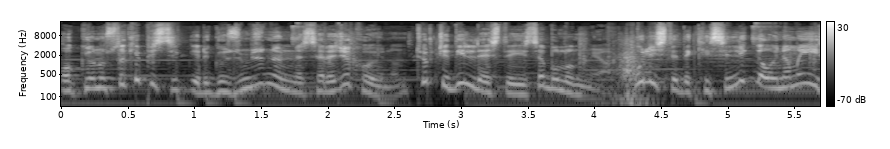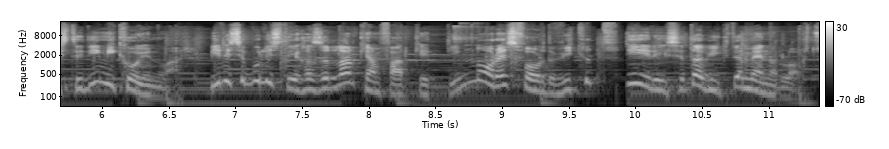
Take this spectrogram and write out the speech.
Okyanustaki pislikleri gözümüzün önüne serecek oyunun Türkçe dil desteği ise bulunmuyor. Bu listede kesinlikle oynamayı istediğim iki oyun var. Birisi bu listeyi hazırlarken fark ettiğim No Rest for the Wicked, diğeri ise tabii ki de Manor Lords.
